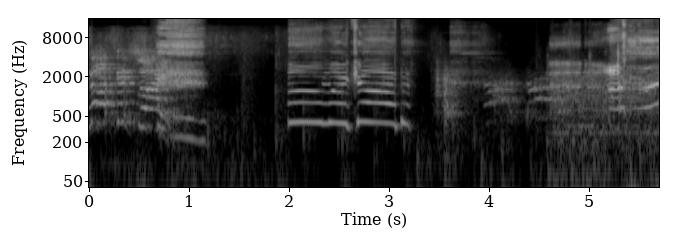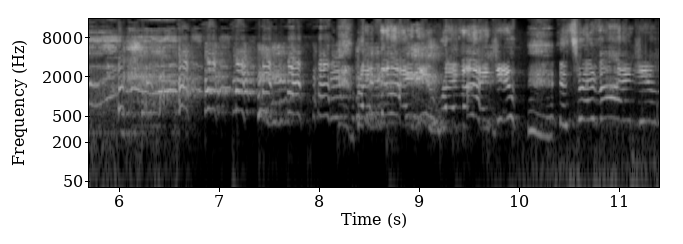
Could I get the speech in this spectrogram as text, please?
Not this way! Oh my god. right behind you! Right behind you! It's right behind you!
